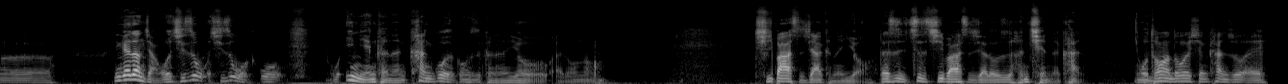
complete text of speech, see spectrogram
呃，应该这样讲，我其实我其实我我我一年可能看过的公司可能有，I don't know，七八十家可能有，但是这七八十家都是很浅的看。我通常都会先看说，哎，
